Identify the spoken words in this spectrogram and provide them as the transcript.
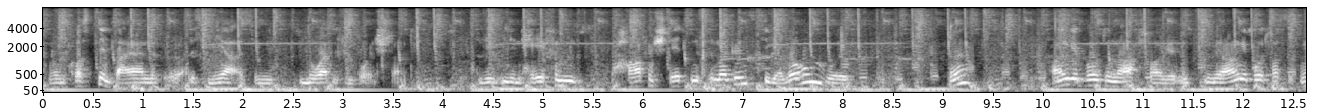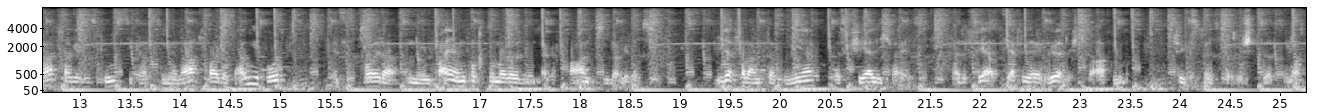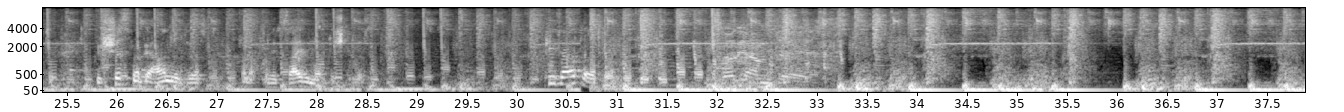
Warum kostet in Bayern alles mehr als im Norden von Deutschland? In den, in den Häfen, Hafenstädten ist immer günstiger. Warum wohl? Ja? Angebot und Nachfrage. Du mehr Angebot hast als Nachfrage, ist günstiger. Hast du mehr Nachfrage als Angebot, ist es teurer. Und in Bayern kommt immer der Gefahrenzulage dazu. Jeder verlangt dort mehr, was gefährlicher ist. Weil du sehr viel höhere Strafen kriegst, wenn du erwischt wirst und auch du beschissener behandelt wirst von der Polizei, wenn du erwischt wirst. Peace out, Leute.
